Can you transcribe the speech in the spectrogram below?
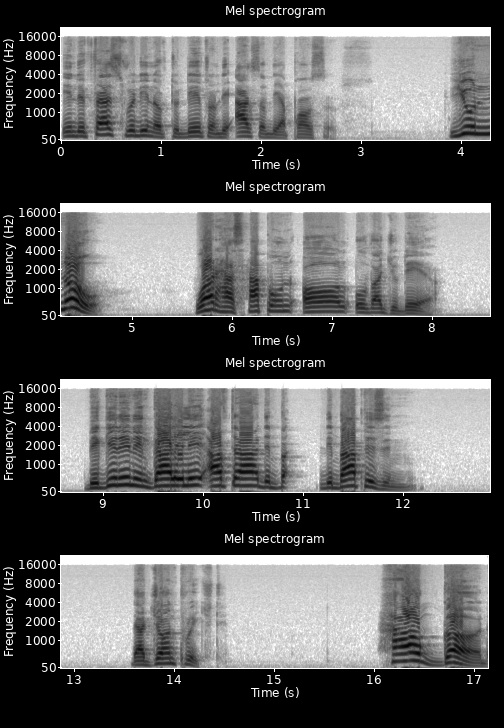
in the first reading of today from the Acts of the Apostles. You know what has happened all over Judea, beginning in Galilee after the, the baptism that John preached. How God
